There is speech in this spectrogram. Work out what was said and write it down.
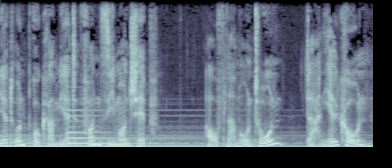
Komponiert und programmiert von Simon Schepp. Aufnahme und Ton Daniel Cohn.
